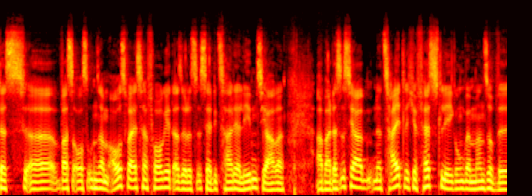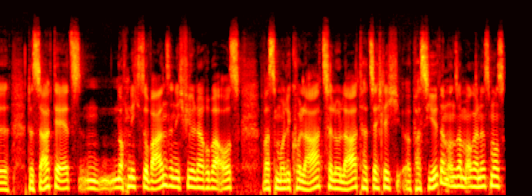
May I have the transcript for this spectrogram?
das, äh, was aus unserem Ausweis hervorgeht, also das ist ja die Zahl der Lebensjahre. Aber das ist ja eine zeitliche Festlegung, wenn man so will. Das sagt ja jetzt noch nicht so wahnsinnig viel darüber aus, was molekular, zellular tatsächlich äh, passiert in unserem Organismus.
